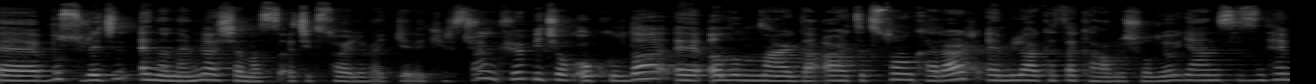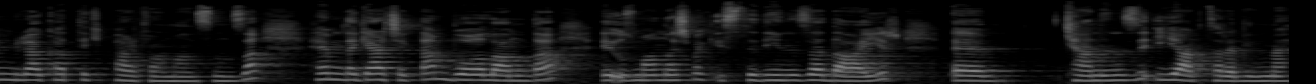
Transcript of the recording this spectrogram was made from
e, bu sürecin en önemli aşaması açık söylemek gerekirse. Çünkü birçok okulda e, alımlarda artık son karar e, mülakata kalmış oluyor. Yani sizin hem mülakattaki performansınıza hem de gerçekten bu alanda e, uzmanlaşmak istediğinize dair e, kendinizi iyi aktarabilme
